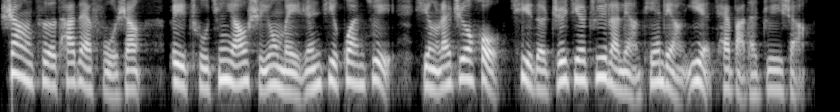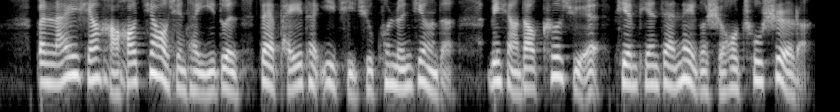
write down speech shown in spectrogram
上次他在府上被楚清瑶使用美人计灌醉，醒来之后气得直接追了两天两夜才把他追上。本来想好好教训他一顿，再陪他一起去昆仑镜的，没想到柯雪偏偏在那个时候出事了。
